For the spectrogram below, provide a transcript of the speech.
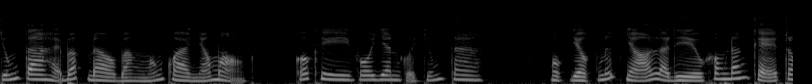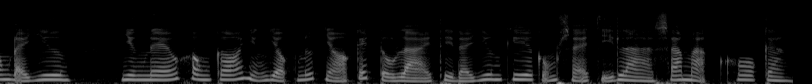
Chúng ta hãy bắt đầu bằng món quà nhỏ mọn, có khi vô danh của chúng ta. Một giọt nước nhỏ là điều không đáng kể trong đại dương, nhưng nếu không có những giọt nước nhỏ kết tụ lại thì đại dương kia cũng sẽ chỉ là sa mạc khô cằn.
